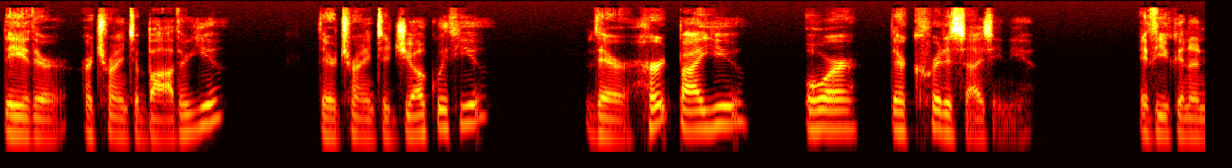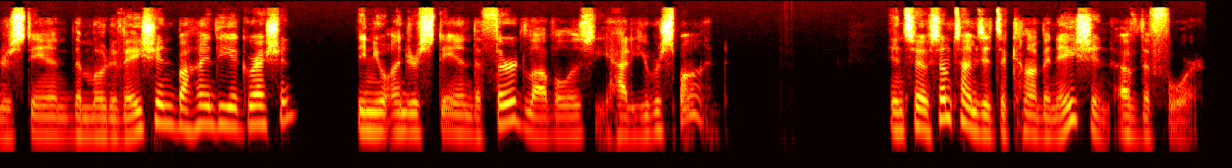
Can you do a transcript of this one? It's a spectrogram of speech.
They either are trying to bother you, they're trying to joke with you, they're hurt by you, or they're criticizing you. If you can understand the motivation behind the aggression, then you'll understand the third level is how do you respond? And so sometimes it's a combination of the four.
